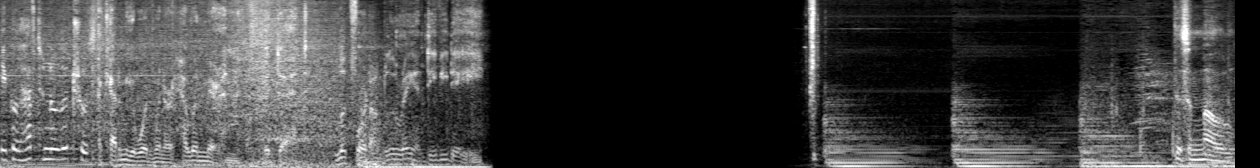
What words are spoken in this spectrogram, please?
People have to know the truth. Academy Award winner Helen Mirren, The Debt. Look for it on Blu-ray and DVD. There's a mole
